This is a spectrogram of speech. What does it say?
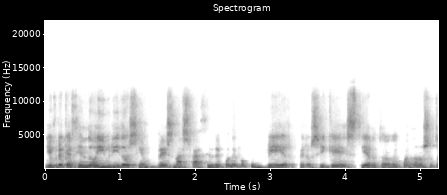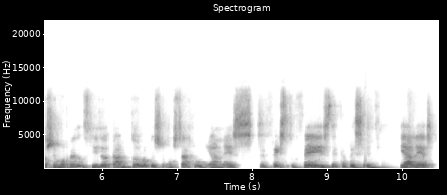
yo creo que haciendo híbrido siempre es más fácil de poderlo cumplir, pero sí que es cierto que cuando nosotros hemos reducido tanto lo que son nuestras reuniones face to face, de presenciales,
